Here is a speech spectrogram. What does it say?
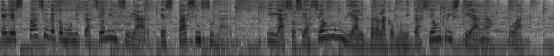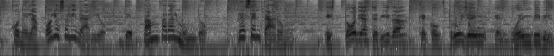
El Espacio de Comunicación Insular, Espacio Insular, y la Asociación Mundial para la Comunicación Cristiana, OAC, con el apoyo solidario de Pan para el Mundo, presentaron Historias de vida que construyen el buen vivir.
